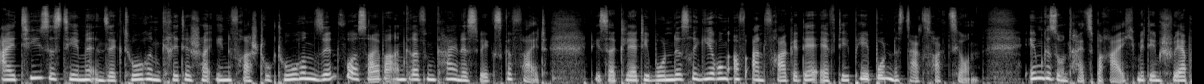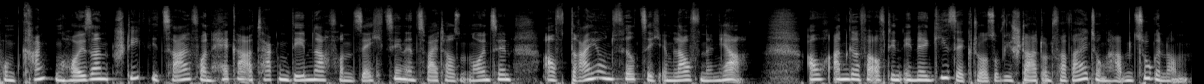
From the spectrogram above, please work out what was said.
IT-Systeme in Sektoren kritischer Infrastrukturen sind vor Cyberangriffen keineswegs gefeit. Dies erklärt die Bundesregierung auf Anfrage der FDP-Bundestagsfraktion. Im Gesundheitsbereich mit dem Schwerpunkt Krankenhäusern stieg die Zahl von Hackerattacken demnach von 16 in 2019 auf 43 im laufenden Jahr. Auch Angriffe auf den Energiesektor sowie Staat und Verwaltung haben zugenommen.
